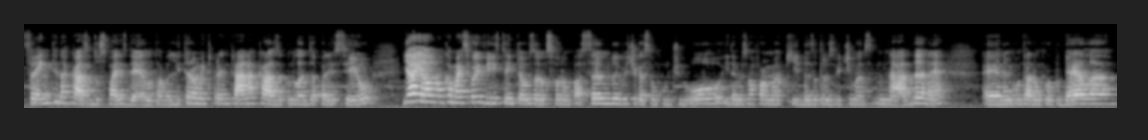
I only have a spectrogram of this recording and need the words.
frente da casa dos pais dela. Tava literalmente para entrar na casa quando ela desapareceu. E aí ela nunca mais foi vista, então os anos foram passando, a investigação continuou e da mesma forma que das outras vítimas, nada, né? É, não encontraram o corpo dela,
